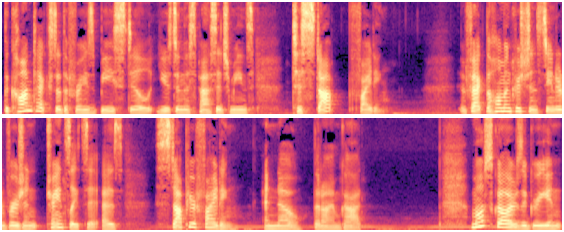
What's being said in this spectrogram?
the context of the phrase "be still" used in this passage means to stop fighting. In fact, the Holman Christian Standard Version translates it as stop your fighting and know that I am God. Most scholars agree, and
